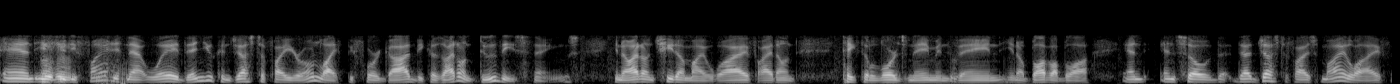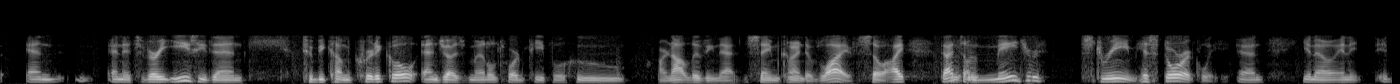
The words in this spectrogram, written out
And if Mhm. you define it in that way then you can justify your own life before god because i don't do these things you know i don't cheat on my wife. I don't take the Lord's name in vain, you know, blah blah blah, and and so th- that justifies my life, and and it's very easy then to become critical and judgmental toward people who are not living that same kind of life. So I that's a Mhm. major stream historically, and you know, and it, it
